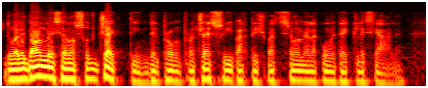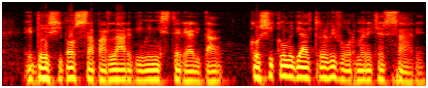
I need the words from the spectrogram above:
dove le donne siano soggetti del proprio processo di partecipazione alla comunità ecclesiale e dove si possa parlare di ministerialità così come di altre riforme necessarie.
